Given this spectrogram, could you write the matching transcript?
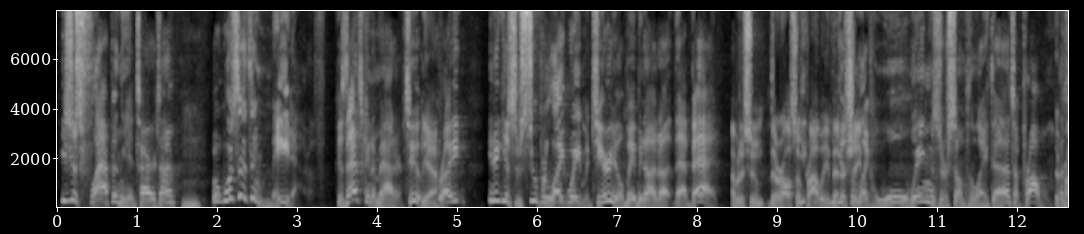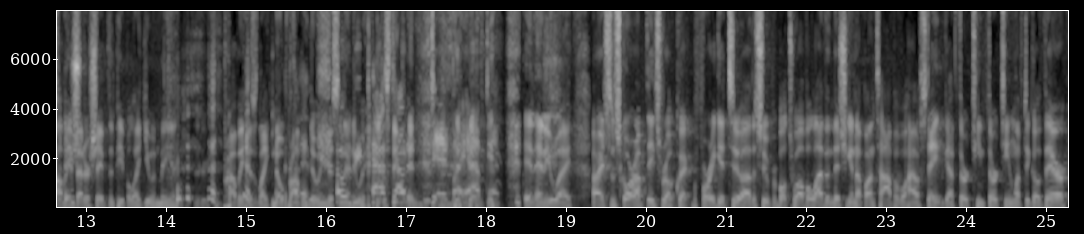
he's just flapping the entire time. Hmm. But what's that thing made out of? Because that's going to matter too, Yeah. right? You know, get some super lightweight material, maybe not uh, that bad. I would assume they're also probably in better shape. like wool wings or something like that. That's a problem. they're That's probably in better shape than people like you and me, and probably has like no problem doing this I in any be way. passed out and dead by halftime. in any way. All right, some score updates real quick before we get to uh, the Super Bowl 12 11. Michigan up on top of Ohio State. We got 13 13 left to go there.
